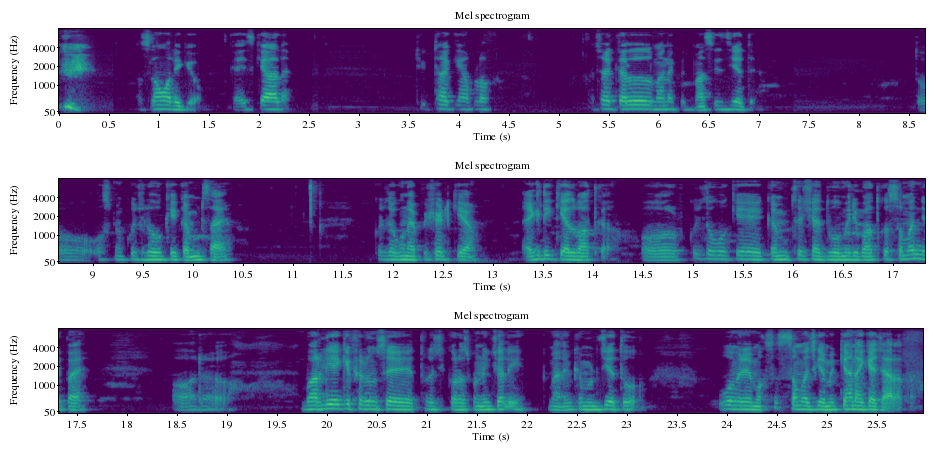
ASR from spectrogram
अस्सलाम वालेकुम। क्या हाल है? ठीक ठाक हैं आप लोग? अच्छा कल मैंने कुछ मैसेज दिए थे। तो उसमें कुछ लोगों के कमेंट्स आए। कुछ लोगों ने अप्रिशिएट किया। एग्री किया इस बात का। और कुछ लोगों के कमेंट से शायद वो मेरी बात को समझ नहीं पाए। और बार लिया कि फिर उनसे थोड़ी सी कॉरस्पॉन्डिंग चली। मैंने कमेंट तो वो मेरे मकसद समझ गए, मैं कहना क्या चाह रहा था।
